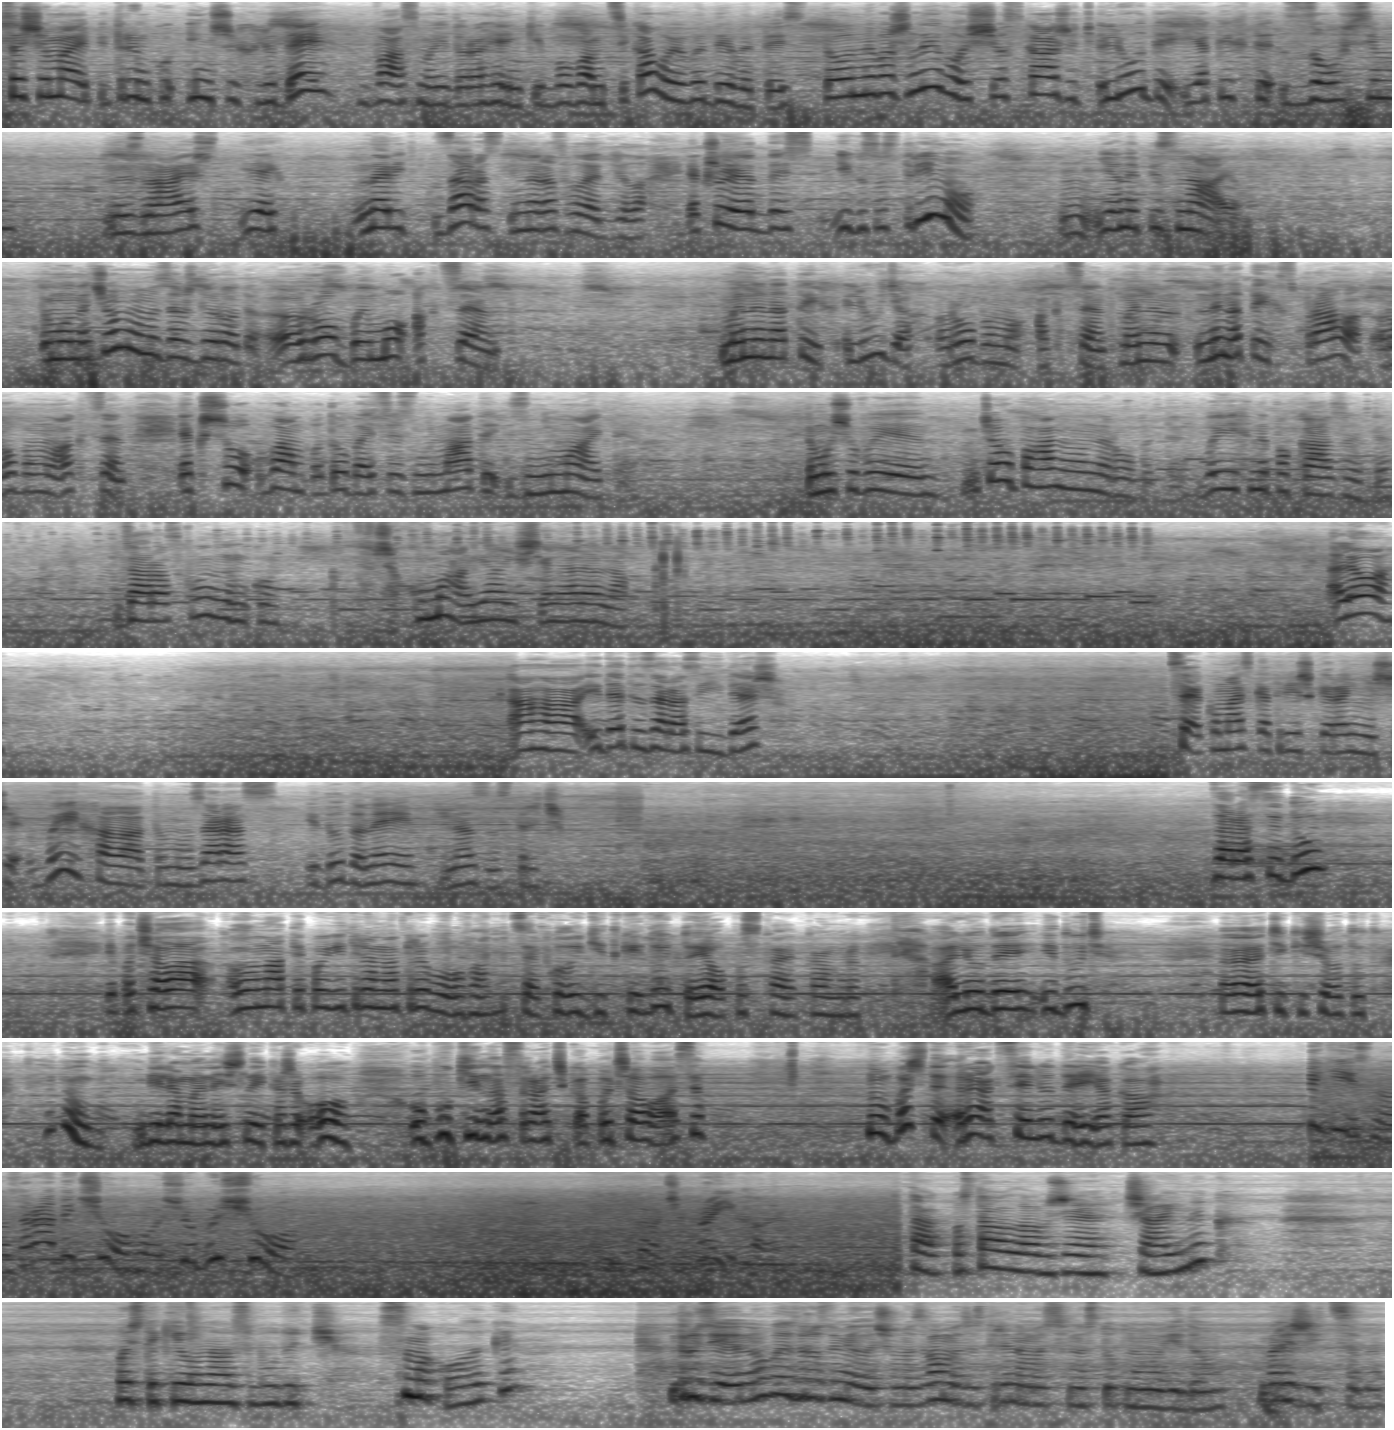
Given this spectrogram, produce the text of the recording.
Це ще має підтримку інших людей, вас, мої дорогенькі, бо вам цікаво і ви дивитесь. То неважливо, що скажуть люди, яких ти зовсім не знаєш. Я їх навіть зараз і не розгледіла. Якщо я десь їх зустріну, я не пізнаю. Тому на чому ми завжди робимо акцент? Ми не на тих людях робимо акцент. Ми не, не на тих справах робимо акцент. Якщо вам подобається знімати, знімайте. Тому що ви нічого поганого не робите, ви їх не показуєте. Зараз хвилинку. Це вже кума, я ще ля-ля-ля. Алло. Ага, і де ти зараз йдеш? Все, Комаська трішки раніше виїхала, тому зараз іду до неї на зустріч. Зараз іду і почала лунати повітряна тривога. Це коли дітки йдуть, то я опускаю камеру. А люди йдуть е, тільки що тут ну, біля мене йшли і каже, о, у Пукіна срачка почалася. Ну, бачите, реакція людей яка. Дійсно, заради чого? Щоб що? Коротше, проїхали. Так, поставила вже чайник. Ось такі у нас будуть смаколики. Друзі, ну ви зрозуміли, що ми з вами зустрінемось в наступному відео. Бережіть себе.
